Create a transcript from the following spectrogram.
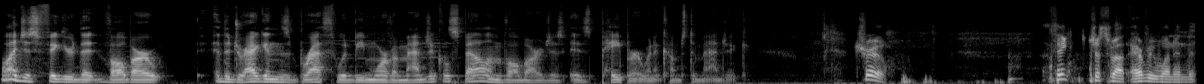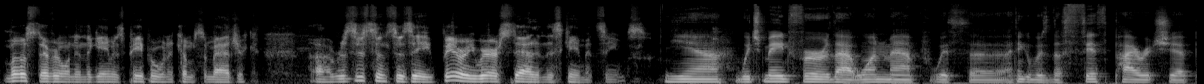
Well, I just figured that Valbar, the dragon's breath would be more of a magical spell, and Valbar just is paper when it comes to magic. True. I think just about everyone in the, most everyone in the game is paper when it comes to magic. Uh, resistance is a very rare stat in this game, it seems. Yeah, which made for that one map with uh, I think it was the fifth pirate ship.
